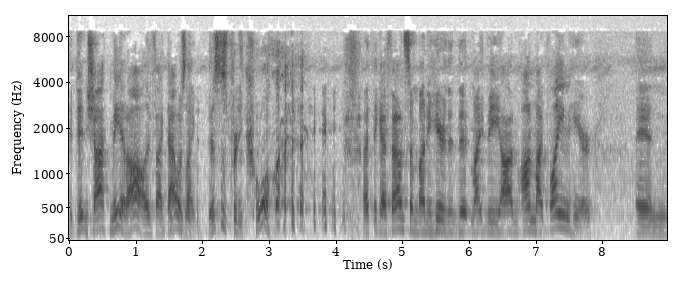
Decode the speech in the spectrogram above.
it didn't shock me at all. In fact, I was like, "This is pretty cool." I think I found somebody here that, that might be on on my plane here, and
